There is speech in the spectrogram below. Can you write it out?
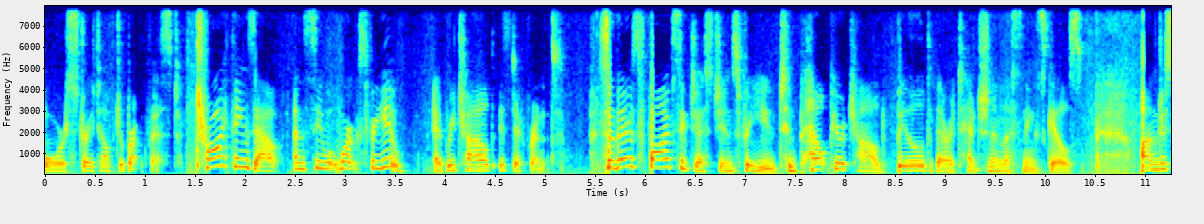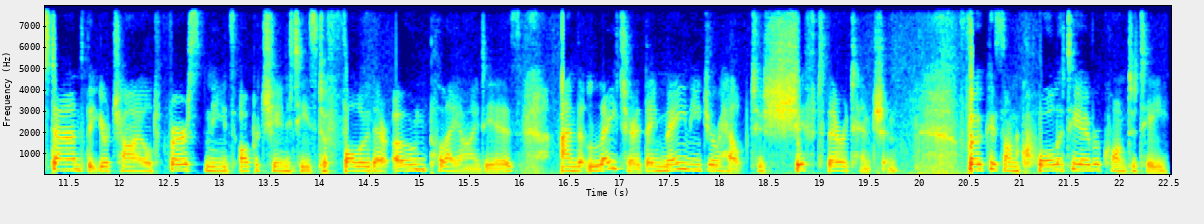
or straight after breakfast. Try things out and see what works for you. Every child is different. So there's five suggestions for you to help your child build their attention and listening skills. Understand that your child first needs opportunities to follow their own play ideas and that later they may need your help to shift their attention. Focus on quality over quantity,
